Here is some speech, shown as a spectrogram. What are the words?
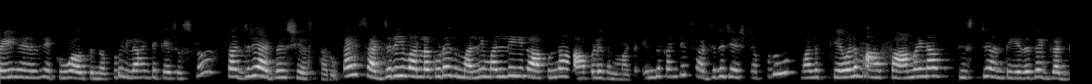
పెయిన్ అనేది ఎక్కువ అవుతున్నప్పుడు ఇలాంటి కేసెస్లో సర్జరీ అడ్వైస్ చేస్తారు. కానీ సర్జరీ వల్ల కూడా ఇది మళ్ళీ మళ్ళీ రాకుండా ఆపలేదు అనమాట ఎందుకంటే సర్జరీ చేసినప్పుడు వాళ్ళకి కేవలం ఆ ఫామ్ అయిన సిస్ట్ అంటే ఏదైతే గడ్డ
